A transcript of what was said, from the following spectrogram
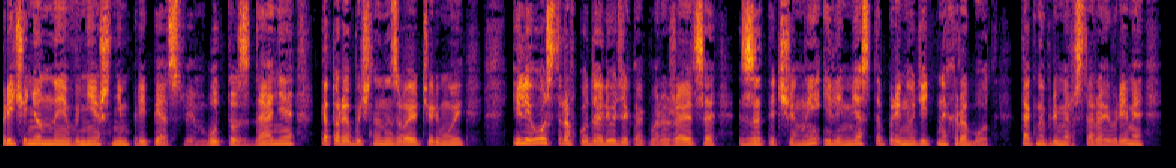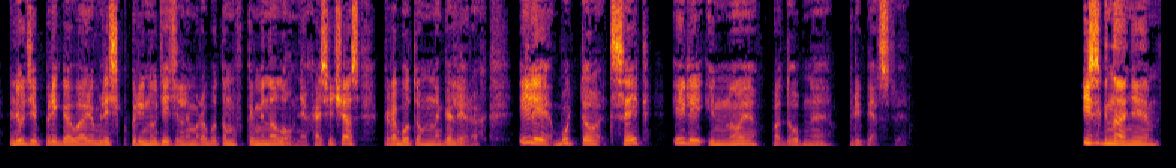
причиненное внешним препятствием, будь то здание, которое обычно называют тюрьмой, или остров, куда люди, как выражаются, заточены, или место принудительных работ. Так, например, в старое время люди приговаривались к принудительным работам в каменоломнях, а сейчас — к работам на галерах. Или, будь то цепь, или иное подобное препятствие. Изгнание.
